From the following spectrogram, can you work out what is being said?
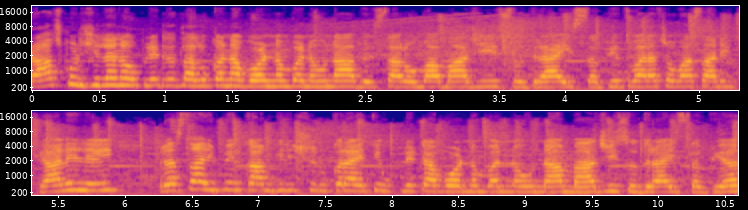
રાજકોટ જિલ્લાના ઉપલેટા તાલુકાના વોર્ડ નંબર નવના વિસ્તારોમાં માજી સુધરાઈ સભ્ય દ્વારા ચોમાસાની ધ્યાને લઈ રસ્તા રિપેર કામગીરી શરૂ કરાઈ હતી. ઉપલેટા વોર્ડ નંબર નવના માજી સુધરાઈ સભ્ય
